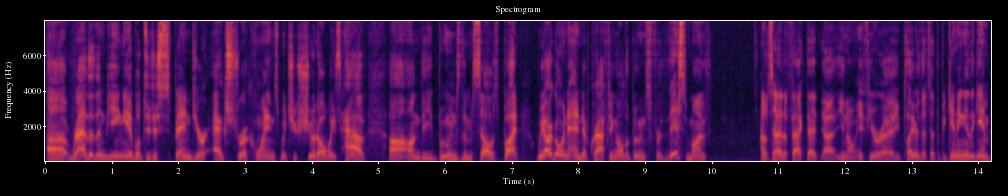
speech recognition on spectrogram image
uh, rather than being able to just spend your extra coins, which you should always have, uh, on the boons themselves. But we are going to end up crafting all the boons for this month outside of the fact that uh, you know if you're a player that's at the beginning of the game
